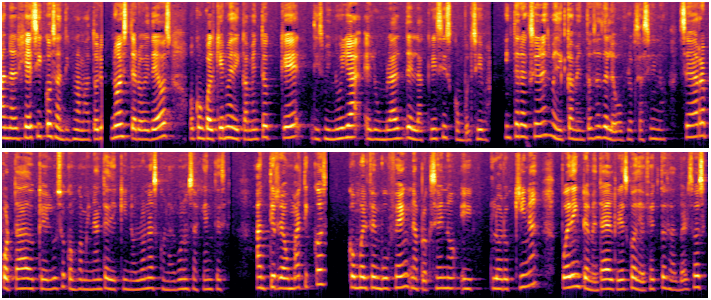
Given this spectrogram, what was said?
analgésicos antiinflamatorios no esteroideos o con cualquier medicamento que disminuya el umbral de la crisis convulsiva. Interacciones medicamentosas del levofloxacino. Se ha reportado que el uso concominante de quinolonas con algunos agentes antirreumáticos como el fenbufen, naproxeno y cloroquina puede incrementar el riesgo de efectos adversos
